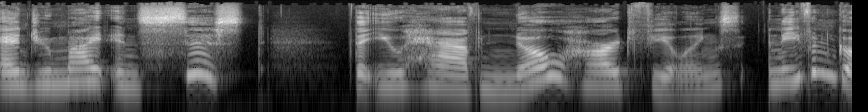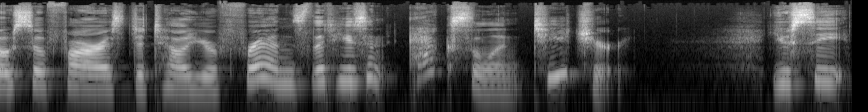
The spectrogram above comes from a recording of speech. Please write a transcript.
And you might insist that you have no hard feelings and even go so far as to tell your friends that he's an excellent teacher. You see,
